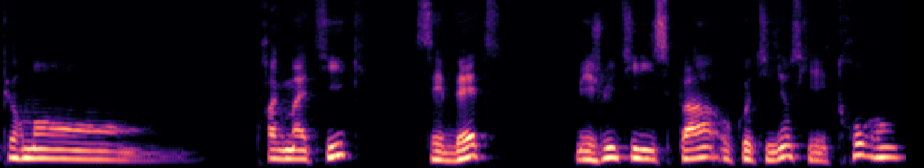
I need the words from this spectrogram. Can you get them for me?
purement pragmatique, c'est bête, mais je l'utilise pas au quotidien parce qu'il est trop grand.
